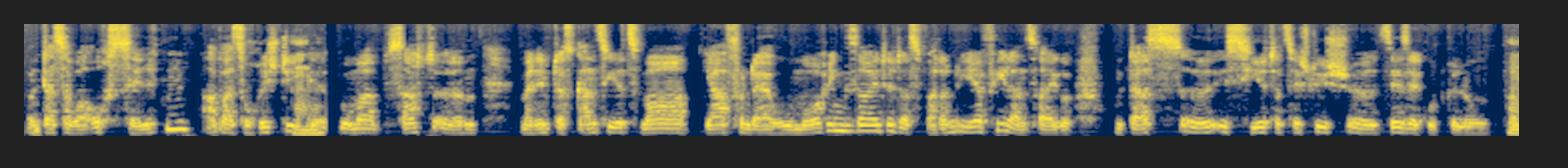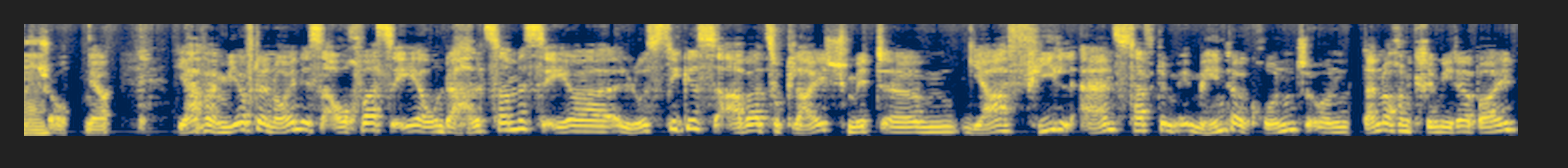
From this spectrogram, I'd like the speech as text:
Und das aber auch selten. Aber so richtig, mhm. wo man sagt, äh, man nimmt das Ganze jetzt mal, ja, von der humorigen Seite, das war dann eher Fehlanzeige. Und das äh, ist hier tatsächlich äh, sehr, sehr gut gelungen. Fand mhm. ich auch, ja. Ja, bei mir auf der neuen ist auch was eher Unterhaltsames, eher Lustiges, aber zugleich mit ähm, ja viel Ernsthaftem im Hintergrund und dann noch ein Krimi dabei.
